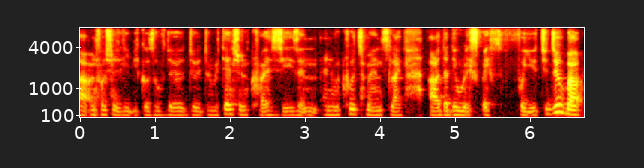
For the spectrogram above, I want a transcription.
uh, unfortunately because of the, the, the retention crisis and and recruitments like uh, that they will expect for you to do. But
